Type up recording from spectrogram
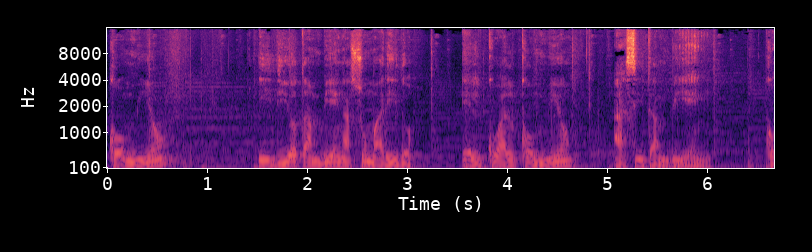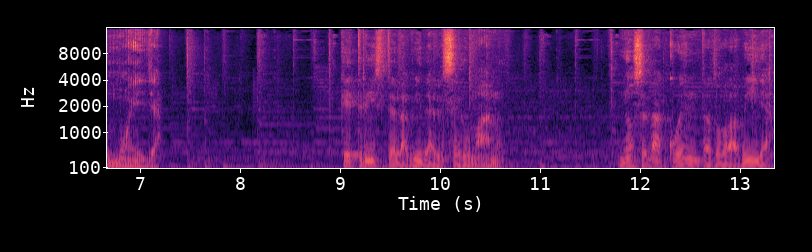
comió y dio también a su marido, el cual comió así también como ella. Qué triste la vida del ser humano. No se da cuenta todavía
